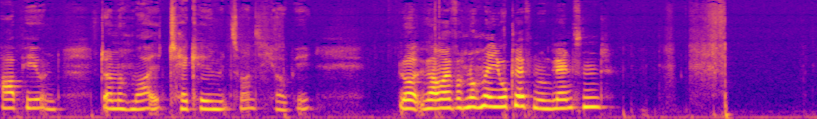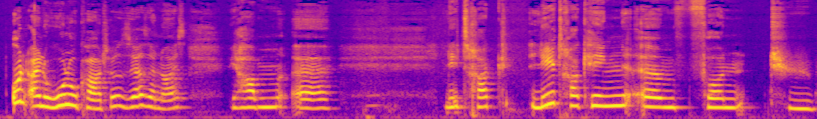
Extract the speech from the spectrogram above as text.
HP und dann nochmal Tackle mit 20 HP. Leute, wir haben einfach noch mehr Joklev, nun glänzend. Und eine Holokarte, sehr, sehr nice. Wir haben äh, Letrak Letra King ähm, von Typ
